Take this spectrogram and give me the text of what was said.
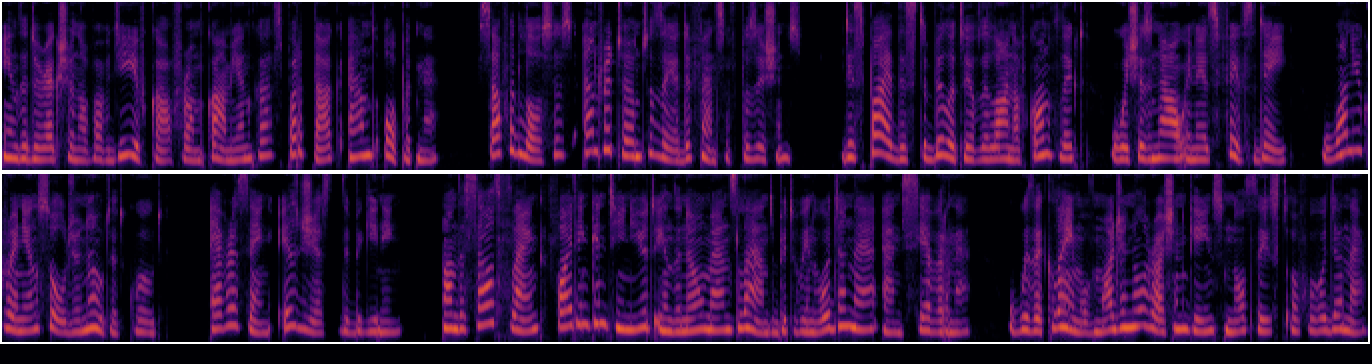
in the direction of Avdiivka from Kamyanka, Spartak, and Opytne, suffered losses and returned to their defensive positions. Despite the stability of the line of conflict, which is now in its fifth day, one Ukrainian soldier noted, quote, Everything is just the beginning. On the south flank, fighting continued in the no man's land between Vodyane and Severne, with a claim of marginal Russian gains northeast of Vodyane.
